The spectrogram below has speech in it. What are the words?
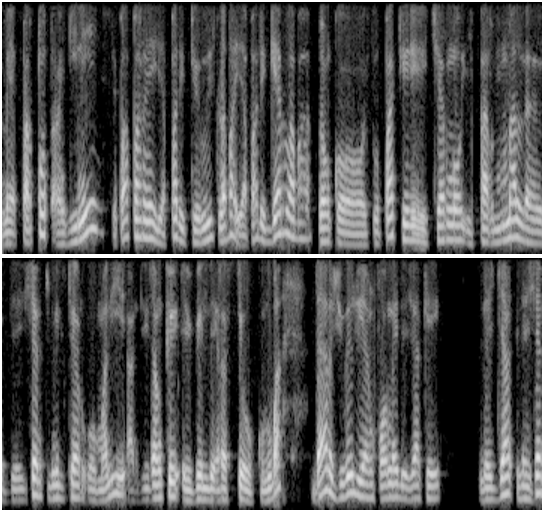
Mais par contre, en Guinée, c'est pas pareil. Il n'y a pas de terroristes là-bas, il n'y a pas de guerre là-bas. Donc, euh, il ne faut pas que Tcherno il parle mal euh, des jeunes militaires au Mali en disant qu'ils veulent rester au Koulouba. D'ailleurs, je vais lui informer déjà que les, les jeunes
